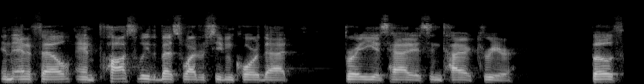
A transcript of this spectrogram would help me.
in the NFL and possibly the best wide receiving corps that Brady has had his entire career. Both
